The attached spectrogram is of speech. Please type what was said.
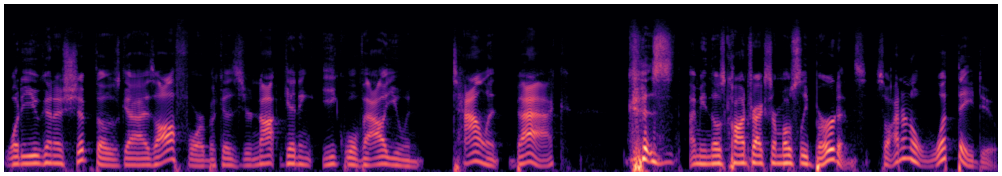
what are you going to ship those guys off for? Because you're not getting equal value and talent back. Because, I mean, those contracts are mostly burdens. So I don't know what they do.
